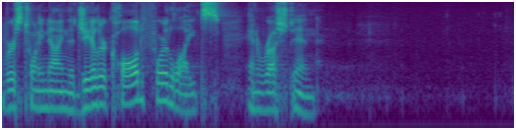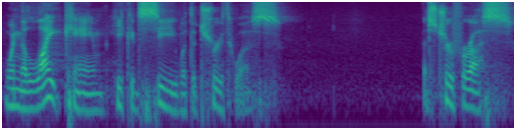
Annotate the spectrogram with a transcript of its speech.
Verse 29 The jailer called for lights and rushed in. When the light came, he could see what the truth was. That's true for us.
